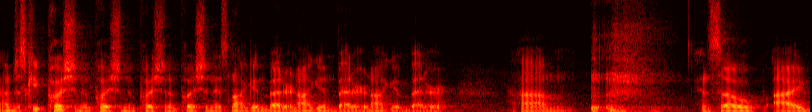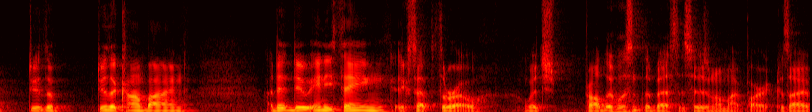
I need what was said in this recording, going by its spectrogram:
I just keep pushing and pushing and pushing and pushing. It's not getting better, not getting better, not getting better. Um, and so I do the do the combine. I didn't do anything except throw, which probably wasn't the best decision on my part because I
